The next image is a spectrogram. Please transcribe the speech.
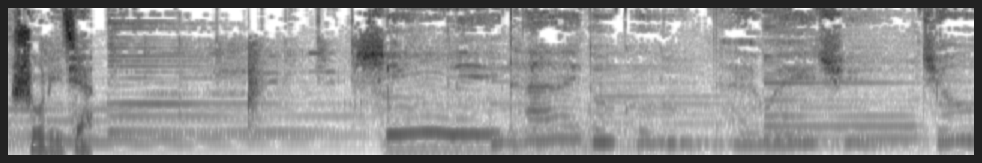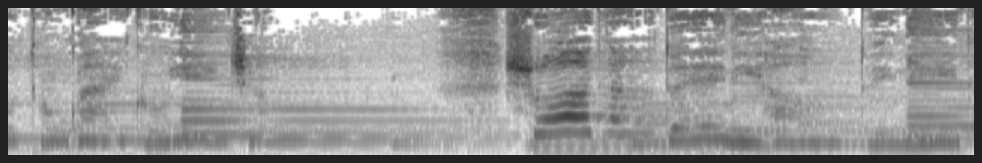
书里见。说他对你好，对你的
